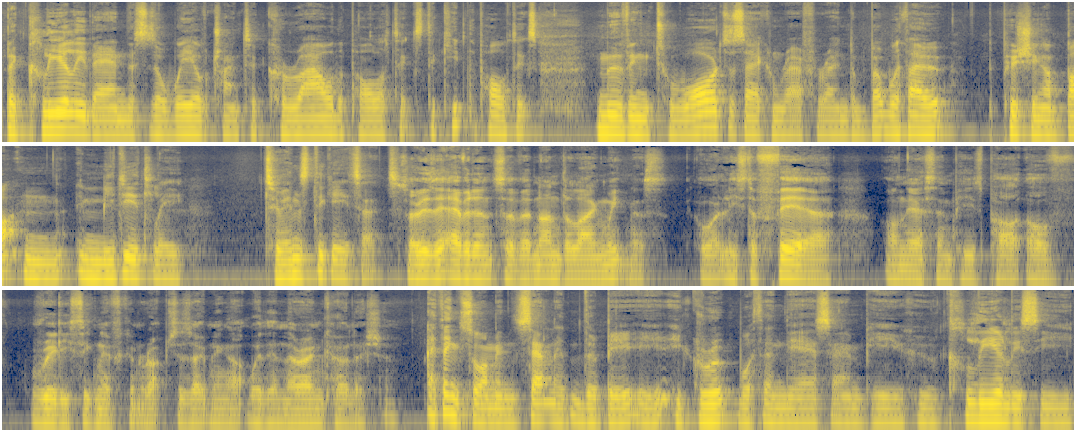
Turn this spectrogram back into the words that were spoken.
but clearly, then this is a way of trying to corral the politics to keep the politics moving towards a second referendum, but without pushing a button immediately to instigate it. So, is it evidence of an underlying weakness, or at least a fear on the SNP's part of really significant ruptures opening up within their own coalition? I think so. I mean, certainly there'd be a, a group within the SNP who clearly see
